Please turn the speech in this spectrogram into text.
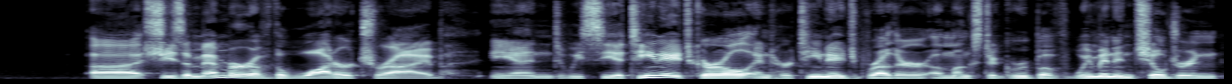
uh, she's a member of the Water Tribe, and we see a teenage girl and her teenage brother amongst a group of women and children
